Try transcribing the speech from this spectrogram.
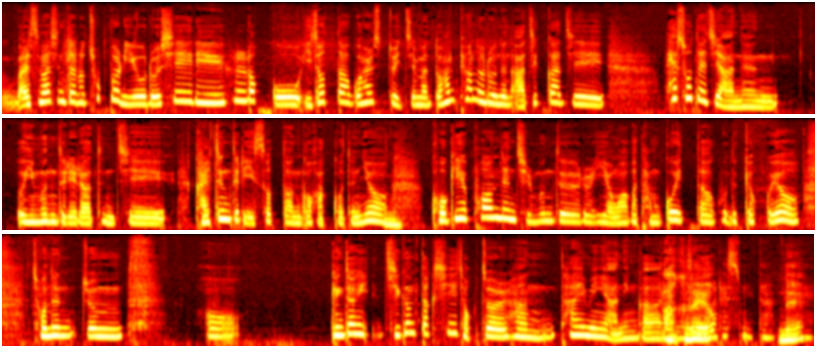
말씀하신 대로 촛불 이후로 시일이 흘렀고 잊었다고 할 수도 있지만 또 한편으로는 아직까지 해소되지 않은 의문들이라든지 갈증들이 있었던 것 같거든요. 네. 거기에 포함된 질문들을 이 영화가 담고 있다고 느꼈고요. 저는 좀, 어, 굉장히 지금 딱 시적절한 타이밍이 아닌가라는 아, 그래요? 생각을 했습니다. 네.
